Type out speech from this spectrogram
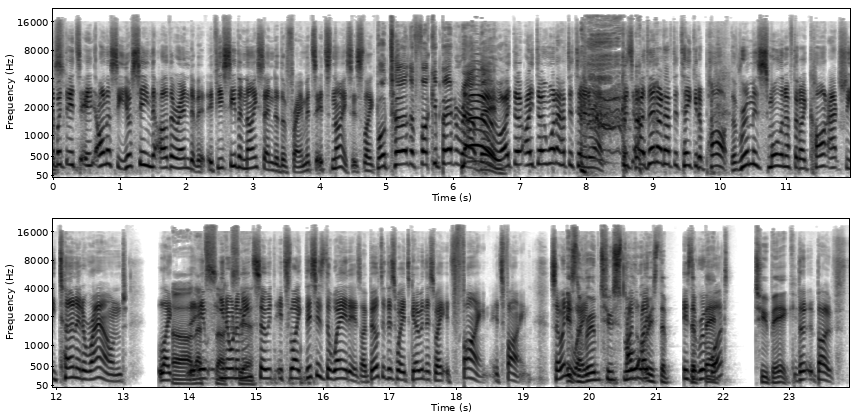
yeah, but it's it, honestly, you're seeing the other end of it. If you see the nice end of the frame, it's it's nice. It's like Well, turn the fucking bed around no, then. I don't. I don't want to have to turn it around because uh, then I'd have to take it apart. The room is small enough that I can't actually turn it around. Like Oh, that it- you know what I mean? yeah. So it, it's like this is the way it is. I built it this way. It's going this way. It's fine. It's fine. So anyway, is the room too small I- or is the is the room bed what? too big? the, both.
